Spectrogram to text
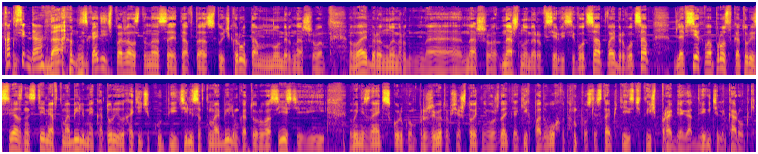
как всегда. Да, заходите, пожалуйста, на сайт автаз.ру, там номер нашего Вайбера, номер э, нашего, наш номер в сервисе WhatsApp, Вайбер, WhatsApp, для всех вопросов, которые связаны с теми автомобилями, которые вы хотите купить, или с автомобилем, который у вас есть, и вы не знаете, сколько он проживет, вообще, что от него ждать, каких подвохов там после 150 тысяч пробега от двигателя коробки.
